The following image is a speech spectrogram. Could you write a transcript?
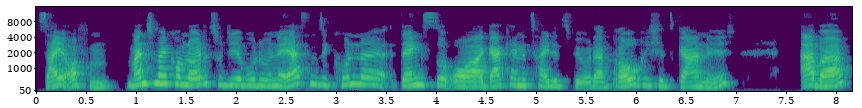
sei offen. Manchmal kommen Leute zu dir, wo du in der ersten Sekunde denkst so, oh, gar keine Zeit jetzt für oder brauche ich jetzt gar nicht. Aber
